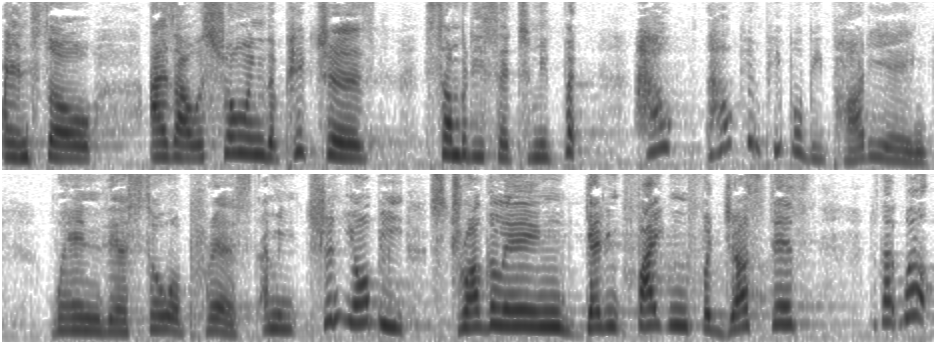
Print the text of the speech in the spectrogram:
And so, as I was showing the pictures, somebody said to me, But how, how can people be partying when they're so oppressed? I mean, shouldn't y'all be struggling, getting, fighting for justice? It's like, Well,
